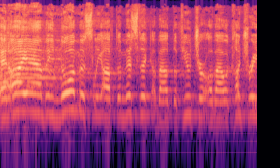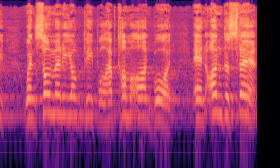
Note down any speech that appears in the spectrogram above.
And I am enormously optimistic about the future of our country when so many young people have come on board and understand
